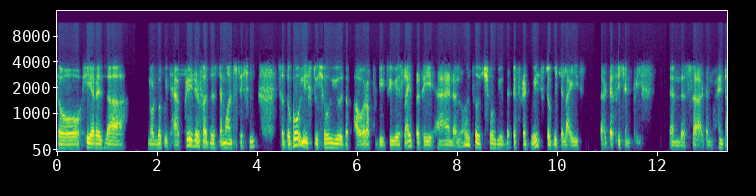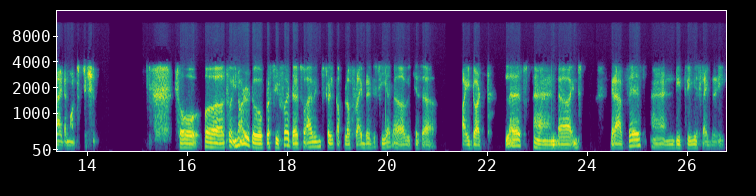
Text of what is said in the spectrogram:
So here is a notebook which I have created for this demonstration. So the goal is to show you the power of dtreeviz library and I'll also show you the different ways to visualize the decision trees in this uh, entire demonstration. So, uh, so in order to proceed further, so I've installed a couple of libraries here, uh, which is a pydotplus and GraphViz and dtreeviz library.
